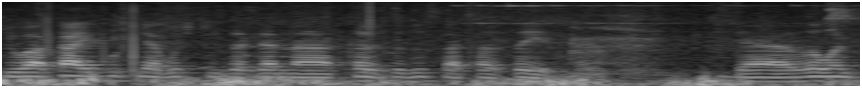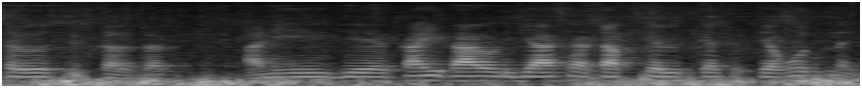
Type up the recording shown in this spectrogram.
किंवा काही कुठल्या गोष्टीचा त्यांना खर्च दुसरा खर्च येत नाही. त्या रवंत व्यवस्थित करतात. आणि जे काही कावडी ज्या अशा टापक्या बिपक्या असतात त्या होत नाही.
